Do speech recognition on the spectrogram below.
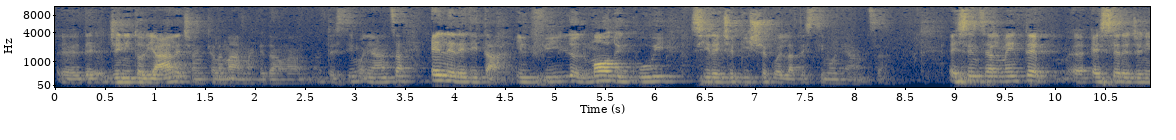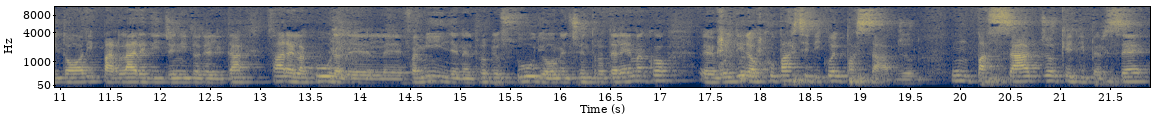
eh, genitoriale, c'è anche la mamma che dà una, una, testimonianza, e l'eredità, il figlio, il modo in cui si recepisce quella testimonianza. Essenzialmente eh, essere genitori, parlare di genitorialità, fare la cura delle famiglie nel proprio studio o nel centro telemaco eh, vuol dire occuparsi di quel passaggio, un passaggio che di per sé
